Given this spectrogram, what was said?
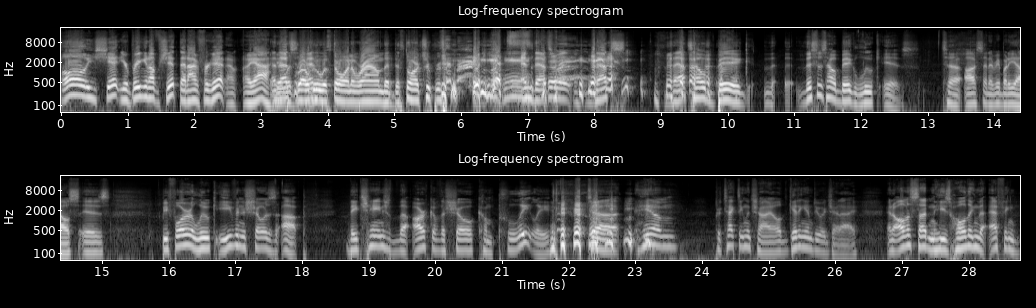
Holy shit! You're bringing up shit that I forget. Uh, Oh yeah, And And that's- that's Grogu and- was throwing around the, the stormtroopers. and that's what that's that's how big th- this is how big Luke is to us and everybody else is before Luke even shows up they changed the arc of the show completely to him protecting the child getting him to a Jedi and all of a sudden he's holding the effing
